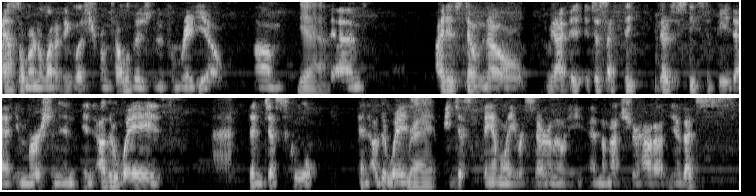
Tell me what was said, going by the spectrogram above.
I also learned a lot of English from television and from radio. Um, yeah. And I just don't know. I mean, I, it, it just, I think there just needs to be that immersion in, in other ways than just school and other ways right. just family or ceremony. And I'm not sure how to, you know, that's,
